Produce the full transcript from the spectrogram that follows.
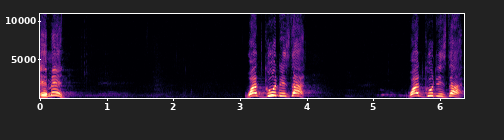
Amen. What good is that? What good is that?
